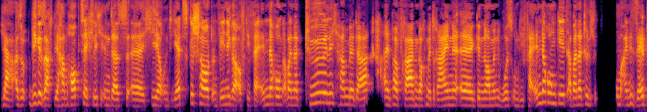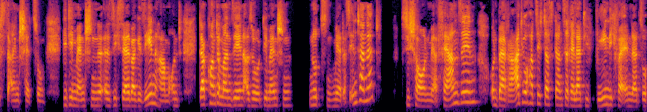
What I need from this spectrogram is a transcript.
Ja, also wie gesagt, wir haben hauptsächlich in das äh, Hier und Jetzt geschaut und weniger auf die Veränderung. Aber natürlich haben wir da ein paar Fragen noch mit reingenommen, äh, wo es um die Veränderung geht, aber natürlich um eine Selbsteinschätzung, wie die Menschen äh, sich selber gesehen haben. Und da konnte man sehen, also die Menschen nutzen mehr das Internet, Sie schauen mehr Fernsehen und bei Radio hat sich das Ganze relativ wenig verändert. So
